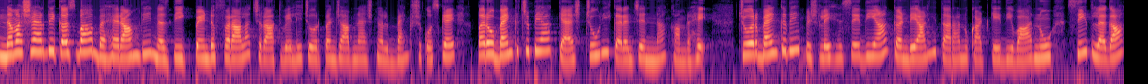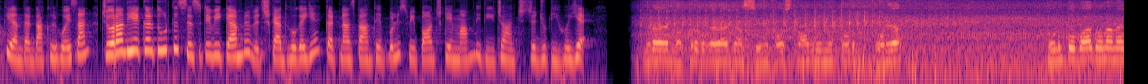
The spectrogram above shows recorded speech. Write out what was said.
ਨਵਾਂ ਸ਼ਹਿਰ ਦੇ ਕਸਬਾ ਬਹਿਰਾਮ ਦੇ ਨਜ਼ਦੀਕ ਪਿੰਡ ਫਰਾਲਾ ਚ ਰਾਤ ਵੇਲੇ ਚੋਰ ਪੰਜਾਬ ਨੈਸ਼ਨਲ ਬੈਂਕ 'ਚ ਗਏ, ਪਰ ਉਹ ਬੈਂਕ 'ਚ ਪਿਆ, ਕੈਸ਼ ਚੋਰੀ ਕਰਨ 'ਚ ਨਾਕਾਮ ਰਹੇ। ਚੋਰ ਬੈਂਕ ਦੇ ਪਿਛਲੇ ਹਿੱਸੇ ਦੀਆਂ ਕੰਡਿਆਲੀ ਤਾਰਾਂ ਨੂੰ ਕੱਟ ਕੇ ਦੀਵਾਰ ਨੂੰ ਸੀਤ ਲਗਾ ਕੇ ਅੰਦਰ ਦਾਖਲ ਹੋਏ ਸਨ। ਚੋਰਾਂ ਦੀ ਇਹ ਕਰਤੂਤ ਸੀਸੀਟੀਵੀ ਕੈਮਰੇ ਵਿੱਚ ਕੈਦ ਹੋ ਗਈ ਹੈ। ਘਟਨਾ ਸਥਾਨ ਤੇ ਪੁਲਿਸ ਵੀ ਪਹੁੰਚ ਕੇ ਮਾਮਲੇ ਦੀ ਜਾਂਚ 'ਚ ਜੁਟੀ ਹੋਈ ਹੈ। ਜਿਹੜਾ ਇਹ ਲੋਕਰ ਵਗੈਰਾ ਜਾਂ ਸੇਫ ਹਾਊਸ ਸਟਰੋਂਗ ਰੂਮ ਨੂੰ ਤੋੜ ਤੋੜਿਆ। ਤੋੜਨ ਤੋਂ ਬਾਅਦ ਉਹਨਾਂ ਨੇ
